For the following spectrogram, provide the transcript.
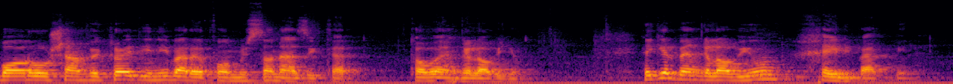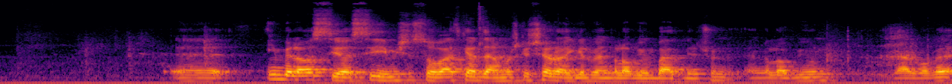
با روشنفکرای دینی و رفرمیستان نزدیکتره تا با انقلابیون. هگل به انقلابیون خیلی بدبینه اه، این به سیاسی میشه صحبت کرد در موردش که چرا هگل به انقلابیون بد میره چون انقلابیون در واقع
